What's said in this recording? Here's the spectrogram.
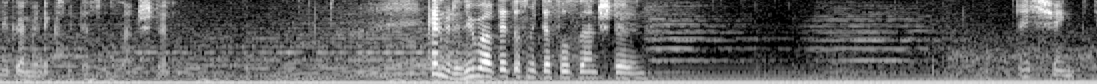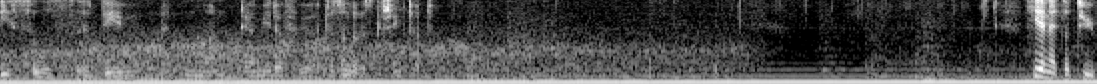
Hier können wir nichts mit der Soße anstellen. Können wir denn überhaupt etwas mit der Soße anstellen? Ich schenke die Soße dem netten Mann, der mir dafür etwas anderes geschenkt hat. Hier, netter Typ,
